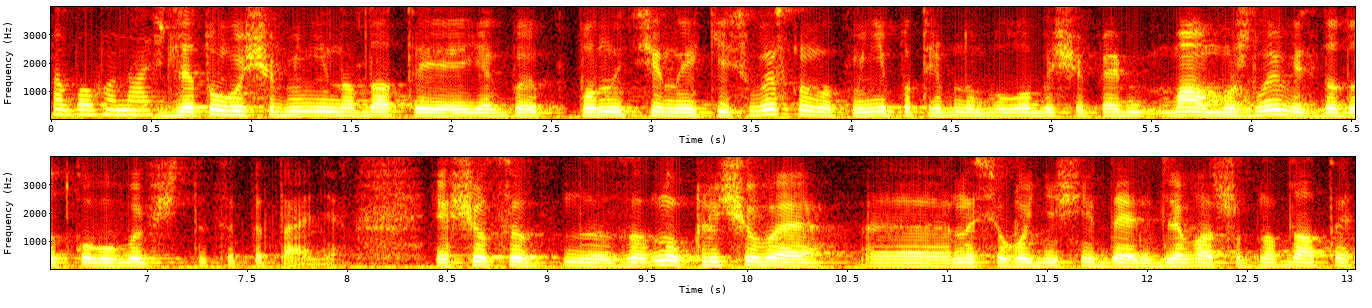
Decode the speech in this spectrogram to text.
на Богонащі? Для того, щоб мені надати якби повноцінний якийсь висновок, мені потрібно було би, щоб я мав можливість додатково вивчити це питання. Якщо це ну, ключове е, на сьогоднішній день для вас, щоб надати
